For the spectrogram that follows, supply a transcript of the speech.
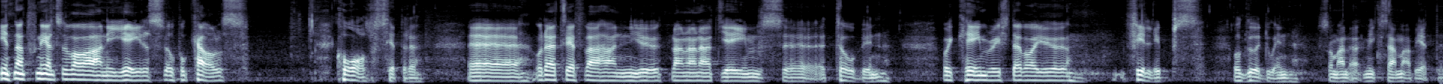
Internationellt så var han i Yales och på Carls. Calls heter det. Eh, och där träffade han ju bland annat James eh, Tobin. Och i Cambridge där var ju Phillips och Goodwin som han hade mycket samarbete.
